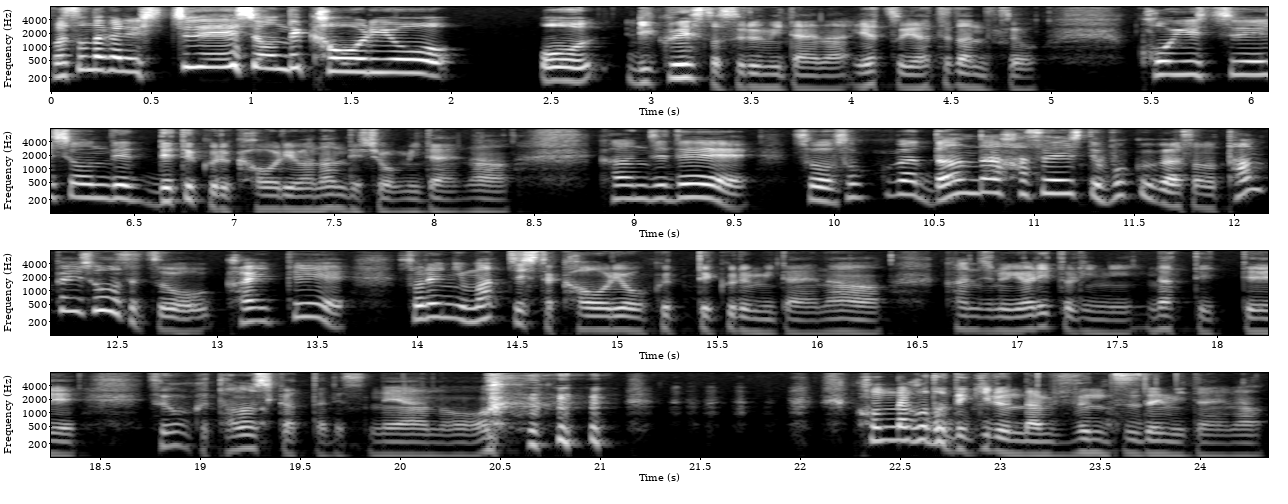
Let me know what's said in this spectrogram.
まあ、そんな感じでシチュエーションで香りを、をリクエストするみたいなやつをやってたんですよ。こういうシチュエーションで出てくる香りは何でしょうみたいな感じで、そう、そこがだんだん派生して僕がその短編小説を書いて、それにマッチした香りを送ってくるみたいな感じのやりとりになっていって、すごく楽しかったですね。あの こんなことできるんだ、文通で、みたいな。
